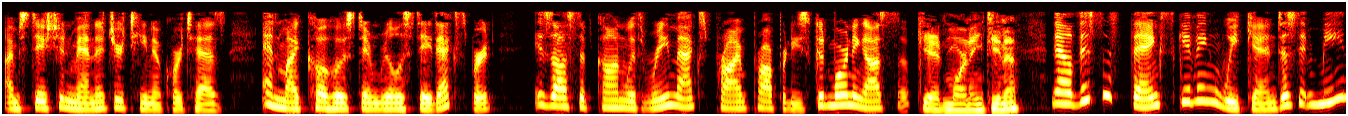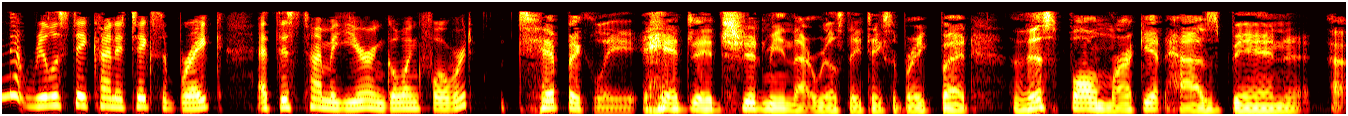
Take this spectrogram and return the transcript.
I'm station manager Tina Cortez and my co-host and real estate expert is Asif Khan with Remax Prime Properties. Good morning, Asif. Good morning, Tina. Now, this is Thanksgiving weekend. Does it mean that real estate kind of takes a break at this time of year and going forward? Typically, it, it should mean that real estate takes a break, but this fall market has been uh,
